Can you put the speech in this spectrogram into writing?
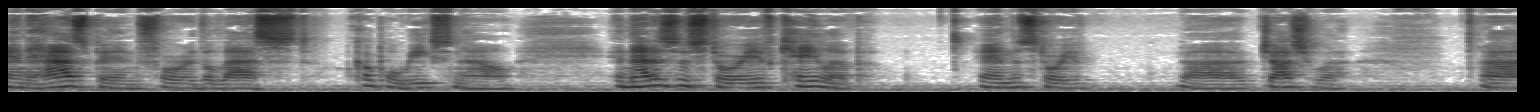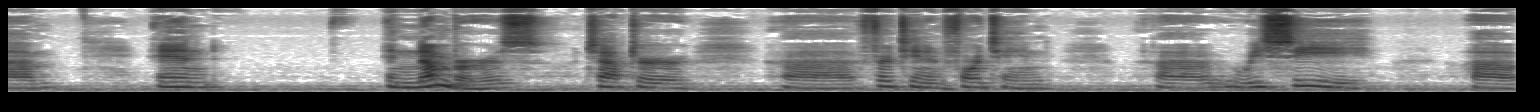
and has been for the last couple weeks now. And that is the story of Caleb and the story of uh, Joshua. Um, and in Numbers chapter uh, 13 and 14, uh, we see uh,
